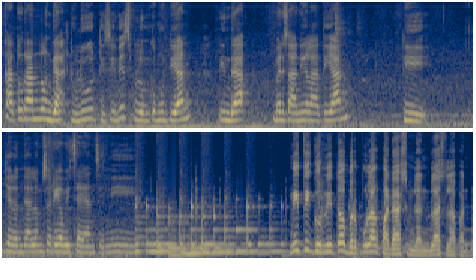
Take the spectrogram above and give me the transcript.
katuran lenggah dulu di sini sebelum kemudian tindak mersani latihan di Jalan Dalam Surya Wijayan sini. Niti Gurnito berpulang pada 1981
